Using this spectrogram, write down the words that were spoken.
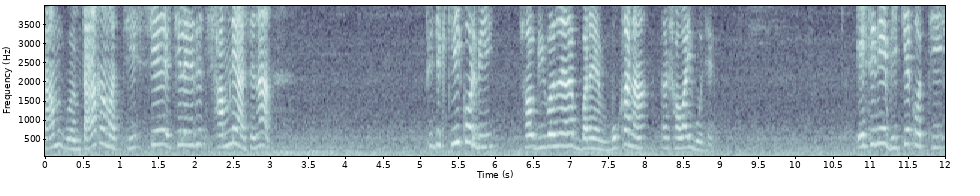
নাম, টাকা কামাচ্ছিস, সে ছেলে যদি সামনে আসে না, তুই যে কি করবি? সব ভিউয়ার্স যারা মানে বোকা না, তারা সবাই বোঝে। এসি নিয়ে ভিক্ষে করছিস,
